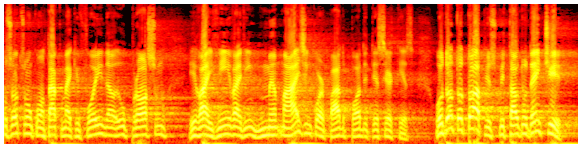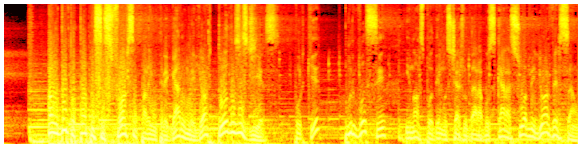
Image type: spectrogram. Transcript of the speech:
os outros vão contar como é que foi, né, o próximo, e vai vir, vai vir mais encorpado, pode ter certeza. Odontotop, Hospital do Dente. A Odontotop se esforça para entregar o melhor todos os dias. Por quê? Por você e nós podemos te ajudar a buscar a sua melhor versão.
